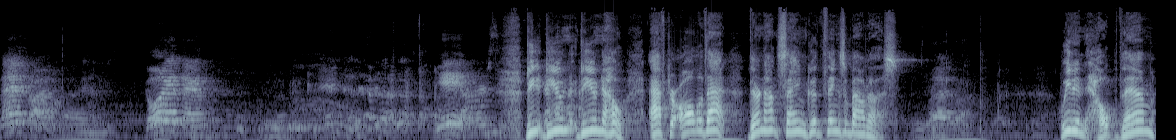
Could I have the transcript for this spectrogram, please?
That's right. Go ahead. Yeah. Do you, do you, do you know, after all of that, they're not saying good things about us. We didn't help them,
